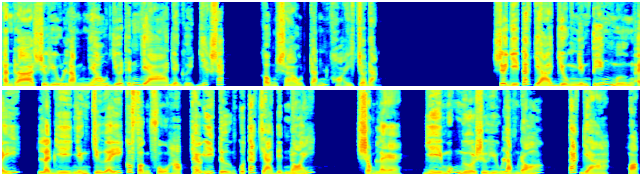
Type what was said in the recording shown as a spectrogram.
Thành ra sự hiểu lầm nhau giữa thính giả và người viết sách không sao tránh khỏi cho đặng. Sở dĩ tác giả dùng những tiếng mượn ấy là vì những chữ ấy có phần phù hợp theo ý tưởng của tác giả định nói. Song le vì muốn ngừa sự hiểu lầm đó, tác giả hoặc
